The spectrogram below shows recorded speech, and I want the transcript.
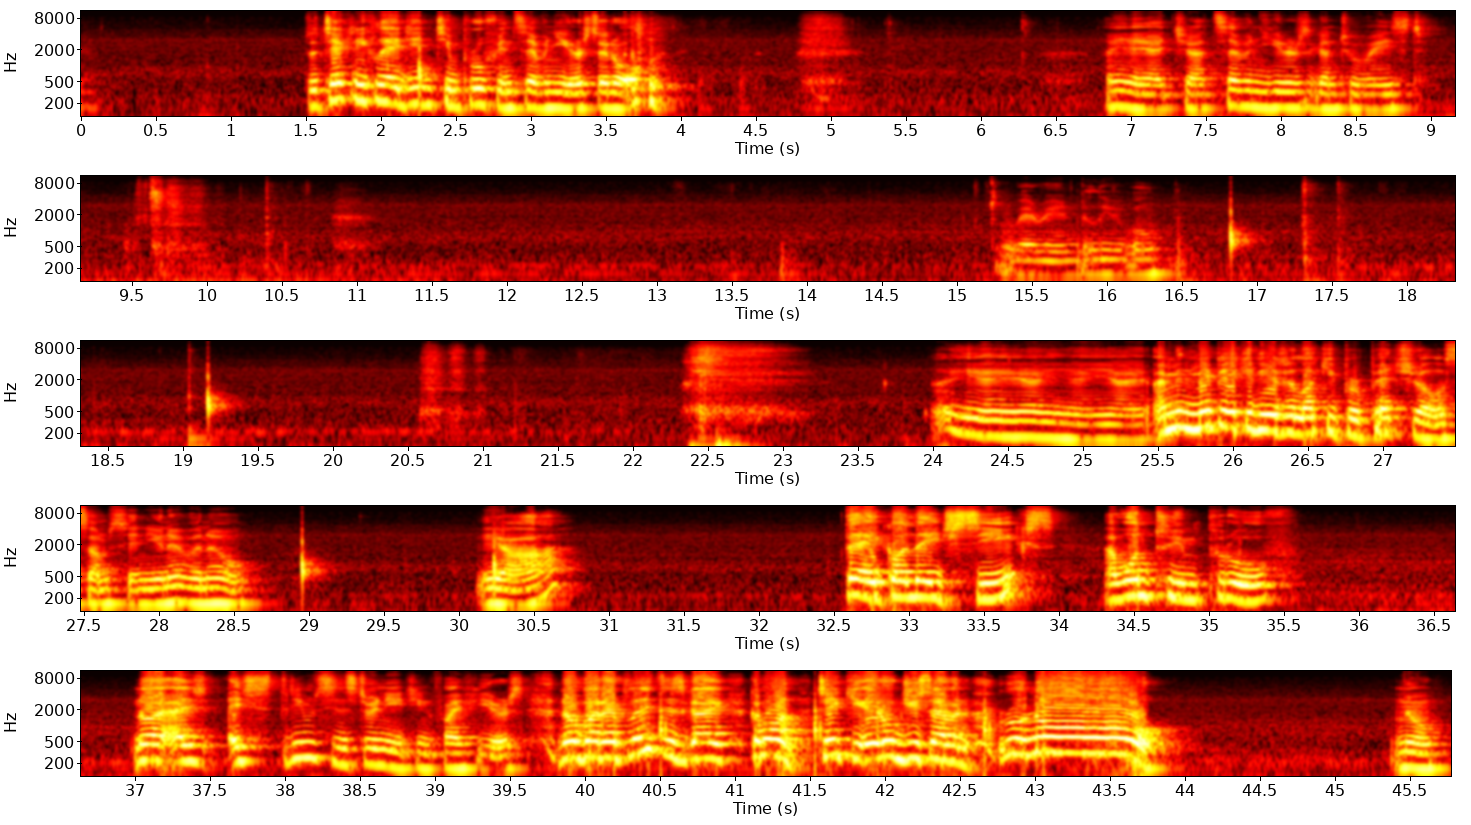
So technically I didn't improve in seven years at all. Ay, ay, ay, chat. Seven years gone to waste. Very unbelievable. yeah, yeah, yeah, yeah. I mean, maybe I can get a lucky perpetual or something. You never know. Yeah. Take on h6. I want to improve. No, I, I streamed since 2018, five years. No, but I played this guy. Come on, take it, rook g7. No! No.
